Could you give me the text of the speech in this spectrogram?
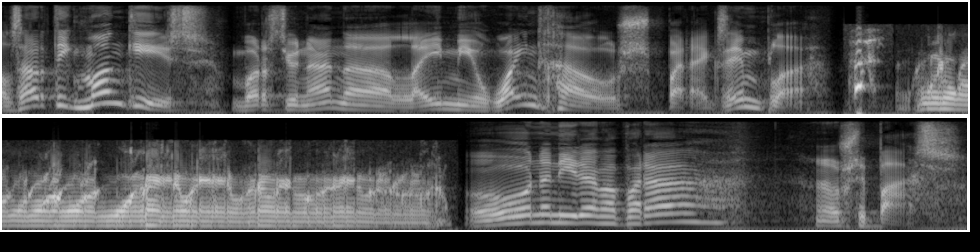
els Arctic Monkeys, versionant a l'Amy Winehouse, per exemple. On anirem a parar? No sé pas.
